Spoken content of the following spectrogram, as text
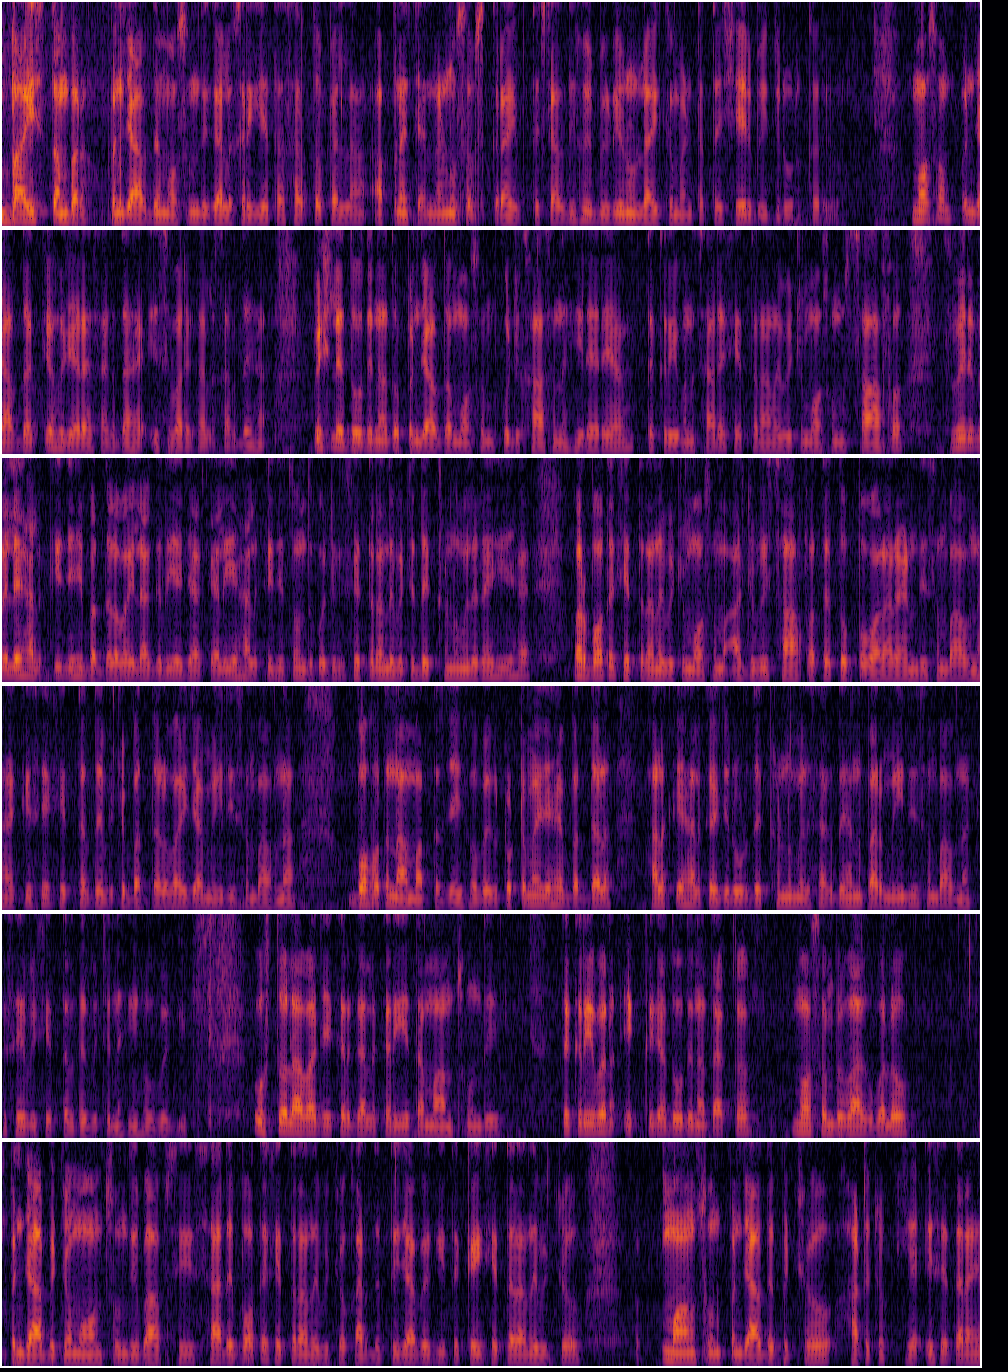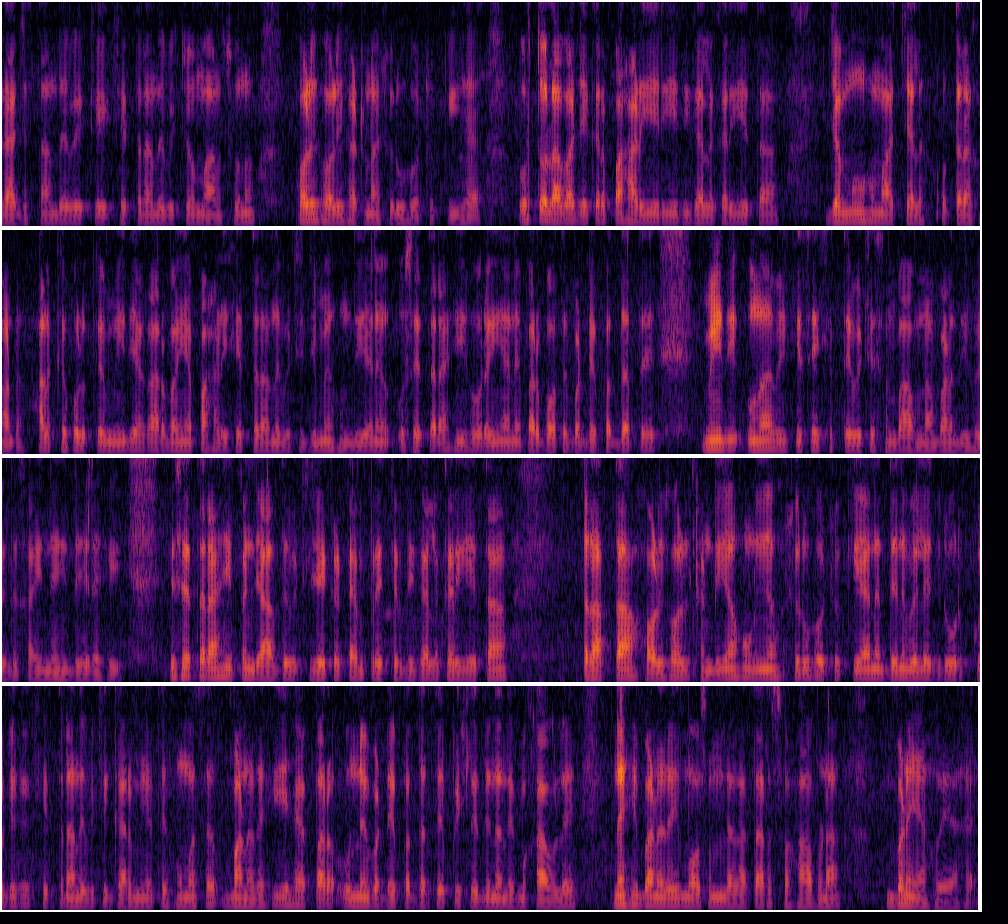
22 ਸਤੰਬਰ, ਪੰਜਾਬ ਦੇ ਮੌਸਮ ਦੀ ਗੱਲ ਕਰੀਏ ਤਾਂ ਸਭ ਤੋਂ ਪਹਿਲਾਂ ਆਪਣੇ ਚੈਨਲ ਨੂੰ ਸਬਸਕ੍ਰਾਈਬ ਤੇ ਚੱਲਦੀ ਹੋਈ ਵੀਡੀਓ ਨੂੰ ਲਾਈਕ ਕਮੈਂਟ ਅਤੇ ਸ਼ੇਅਰ ਵੀ ਜ਼ਰੂਰ ਕਰਿਓ। ਮੌਸਮ ਪੰਜਾਬ ਦਾ ਕਿਹੋ ਜਿਹਾ ਰਹਿ ਸਕਦਾ ਹੈ, ਇਸ ਬਾਰੇ ਗੱਲ ਕਰਦੇ ਹਾਂ। ਪਿਛਲੇ 2 ਦਿਨਾਂ ਤੋਂ ਪੰਜਾਬ ਦਾ ਮੌਸਮ ਕੁਝ ਖਾਸ ਨਹੀਂ ਰਹਿ ਰਿਹਾ। ਤਕਰੀਬਨ ਸਾਰੇ ਖੇਤਰਾਂ ਦੇ ਵਿੱਚ ਮੌਸਮ ਸਾਫ਼। ਸਵੇਰ ਵੇਲੇ ਹਲਕੀ ਜਿਹੀ ਬੱਦਲਵਾਈ ਲੱਗਦੀ ਹੈ ਜਾਂ ਕਹਿ ਲਈਏ ਹਲਕੀ ਜਿਹੀ ਧੁੰਦ ਕੁਝ ਖੇਤਰਾਂ ਦੇ ਵਿੱਚ ਦੇਖਣ ਨੂੰ ਮਿਲ ਰਹੀ ਹੈ। ਪਰ ਬਹੁਤੇ ਖੇਤਰਾਂ ਦੇ ਵਿੱਚ ਮੌਸਮ ਅੱਜ ਵੀ ਸਾਫ਼ ਅਤੇ ਧੁੱਪ ਵਾਲਾ ਰਹਿਣ ਦੀ ਸੰਭਾਵਨਾ ਹੈ। ਕਿਸੇ ਖੇਤਰ ਦੇ ਵਿੱਚ ਬੱਦਲਵਾਈ ਜਾਂ ਮੀਂਹ ਦੀ ਸੰਭਾਵਨਾ ਬਹੁਤ ਨਾ ਮਾਤਰ ਜਿਹੀ ਹੋਵੇਗੀ। ਟੁੱਟਵੇਂ ਜਿਹੇ ਬੱਦਲ ਹਲਕੇ ਹਲਕੇ ਜ਼ਰੂਰ ਦੇਖਣ ਨੂੰ ਮਿਲ ਸਕਦੇ ਹਨ, ਪਰ ਮੀਂਹ ਦੀ ਸੰਭਾਵਨਾ ਕਿਸੇ ਵੀ ਖੇਤਰ ਦੇ ਵਿੱਚ ਨਹੀਂ ਹੋਵੇਗੀ। ਉਸ ਤੋਂ ਇਲਾਵਾ ਜੇਕਰ ਗੱਲ ਕਰੀਏ ਤਾਂ ਮਾਨਸੂਨ ਦੀ ਤਕਰੀਬਨ 1 ਜਾਂ 2 ਦਿਨਾਂ ਤੱਕ ਮੌਸਮ ਵਿਭਾਗ ਵੱਲੋਂ ਪੰਜਾਬ ਵਿੱਚੋਂ ਮੌਨਸੂਨ ਦੀ ਵਾਪਸੀ ਸਾਰੇ ਬਹੁਤੇ ਖੇਤਰਾਂ ਦੇ ਵਿੱਚੋਂ ਕਰ ਦਿੱਤੀ ਜਾਵੇਗੀ ਤੇ ਕਈ ਖੇਤਰਾਂ ਦੇ ਵਿੱਚੋਂ ਮੌਨਸੂਨ ਪੰਜਾਬ ਦੇ ਪਿੱਛੋਂ ਹਟ ਚੁੱਕੀ ਹੈ। ਇਸੇ ਤਰ੍ਹਾਂ ਹੀ ਰਾਜਸਥਾਨ ਦੇ ਵੀ ਕਈ ਖੇਤਰਾਂ ਦੇ ਵਿੱਚੋਂ ਮਾਨਸੂਨ ਹੌਲੀ ਹੌਲੀ ਹਟਣਾ ਸ਼ੁਰੂ ਹੋ ਚੁੱਕੀ ਹੈ। ਉਸ ਤੋਂ ਇਲਾਵਾ ਜੇਕਰ ਪਹਾੜੀ ਏਰੀਏ ਦੀ ਗੱਲ ਕਰੀਏ ਤਾਂ ਜੰਮੂ, ਹਿਮਾਚਲ, ਉੱਤਰਾਖੰਡ ਹਲਕੇ ਫੁਲਕੇ ਮੀਂਹ ਦੀਆਂ ਕਾਰਵਾਈਆਂ ਪਹਾੜੀ ਖੇਤਰਾਂ ਦੇ ਵਿੱਚ ਜਿਵੇਂ ਹੁੰਦੀਆਂ ਨੇ, ਉਸੇ ਤਰ੍ਹਾਂ ਹੀ ਹੋ ਰਹੀਆਂ ਨੇ, ਪਰ ਬਹੁਤੇ ਵੱਡੇ ਪੱਧਰ ਤੇ ਮੀਂਹ ਦੀ ਉਹਨਾਂ ਵੀ ਕਿਸੇ ਖਿੱਤੇ ਵਿੱਚ ਸੰਭਾਵਨਾ ਬਣਦੀ ਹੋਈ ਦਿਖਾਈ ਨਹੀਂ ਦੇ ਰਹੀ। ਇਸੇ ਤਰ੍ਹਾਂ ਹੀ ਪੰਜਾਬ ਦੇ ਵਿੱਚ ਜੇਕਰ ਟੈਂਪਰੇਚਰ ਦੀ ਗੱਲ ਕਰੀਏ ਤਾਂ ਰਾਤਾਂ ਹੌਲੀ ਹੌਲੀ ਠੰਡੀਆਂ ਹੋਣੀਆਂ ਸ਼ੁਰੂ ਹੋ ਚੁੱਕੀਆਂ ਨੇ। ਦਿਨ ਵੇਲੇ ਜ਼ਰੂਰ ਕੁਝ ਕੁ ਖੇਤਰਾਂ ਦੇ ਵਿੱਚ ਗਰਮੀ ਅਤੇ ਹੁਮਸ ਬਣ ਰਹੀ ਹੈ, ਪਰ ਉਨੇ ਵੱਡੇ ਪੱਧਰ ਤੇ ਪਿਛਲੇ ਦਿਨਾਂ ਦੇ ਮੁਕਾਬਲੇ ਨਹੀਂ ਬਣ ਰਹੀ ਮੌਸਮ ਲਗਾਤਾਰ ਸੁਹਾਵਣਾ ਬਣਿਆ ਹੋਇਆ ਹੈ।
